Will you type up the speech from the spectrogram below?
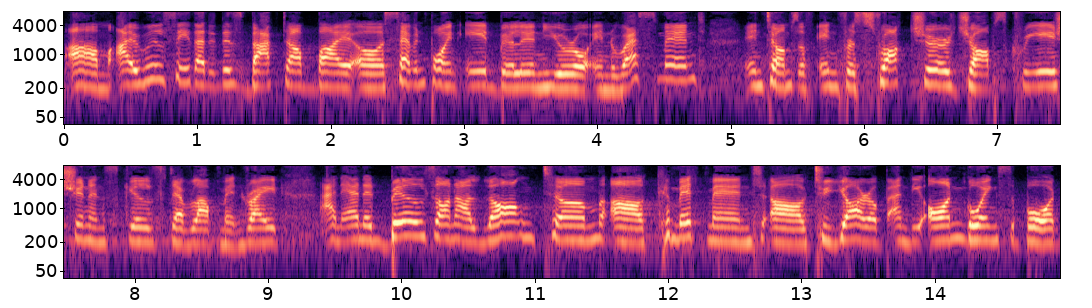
Um, I will say that it is backed up by a 7.8 billion euro investment in terms of infrastructure, jobs creation, and skills development, right? And, and it builds on our long term uh, commitment uh, to Europe and the ongoing support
